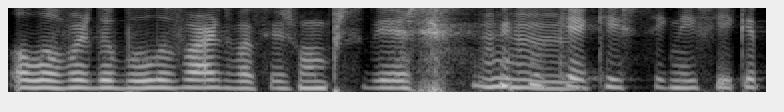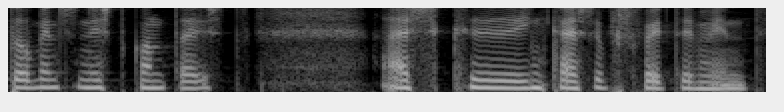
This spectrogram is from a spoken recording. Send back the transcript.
all over the boulevard, vocês vão perceber o que é que isto significa, pelo menos neste contexto. Acho que encaixa perfeitamente.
